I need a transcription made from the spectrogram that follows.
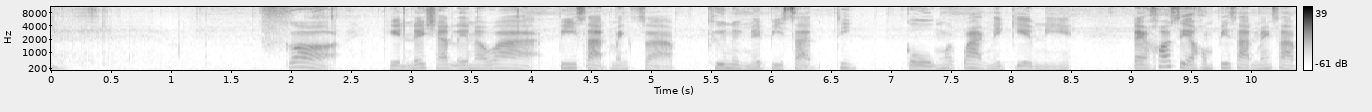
ม ก็เห็นได้ชัดเลยนะว่า ปีศาจแมงสาบคือหนึ่งในปีศาจที่โกงมากๆในเกมนี้ แต่ข้อเสียของปีศาจแมงสาบ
